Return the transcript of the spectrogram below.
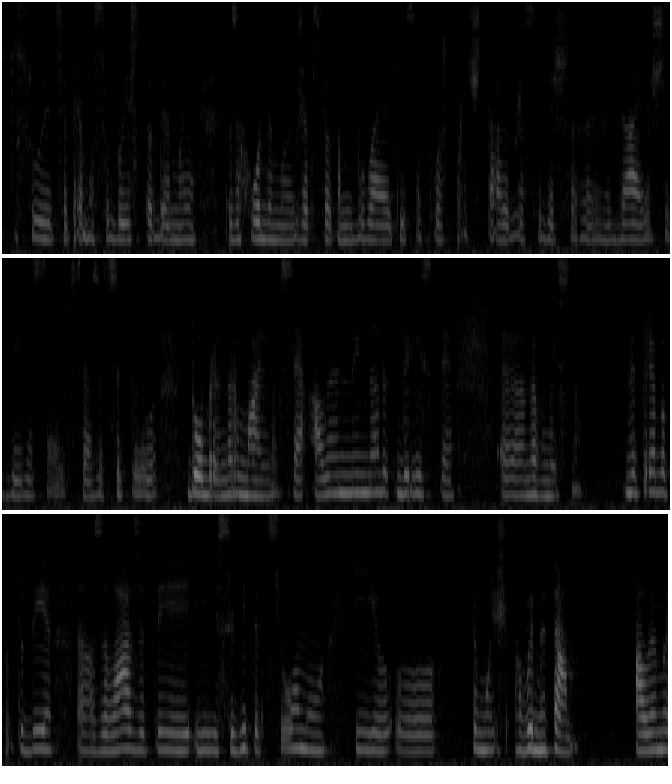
стосується прямо особисто, де ми заходимо і вже все там буває, якийсь пост прочитав, і вже сидиш, ридаєш і дивишся, і все зацепило. Добре, нормально, все, але не треба туди лізти е, навмисно. Не треба туди е, залазити і сидіти в цьому, і тому що ви не там. Але ми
